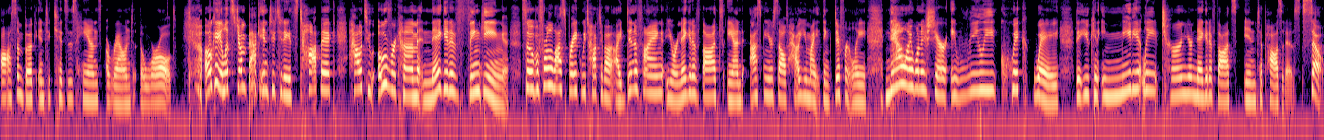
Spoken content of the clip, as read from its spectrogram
awesome book into kids' hands around the world. Okay, let's jump back into today's topic how to overcome negative thinking. So, before the last break, we talked about identifying your negative thoughts and asking yourself how you might think differently. Now, I want to share a really quick way that you can immediately turn your negative thoughts into positives. So,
